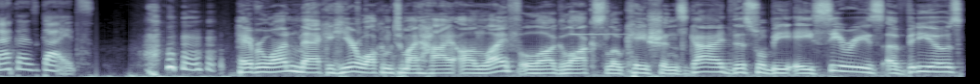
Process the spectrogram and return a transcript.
Maka's Guides. Hey everyone, Maka here. Welcome to my High on Life Luglox Locations Guide. This will be a series of videos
